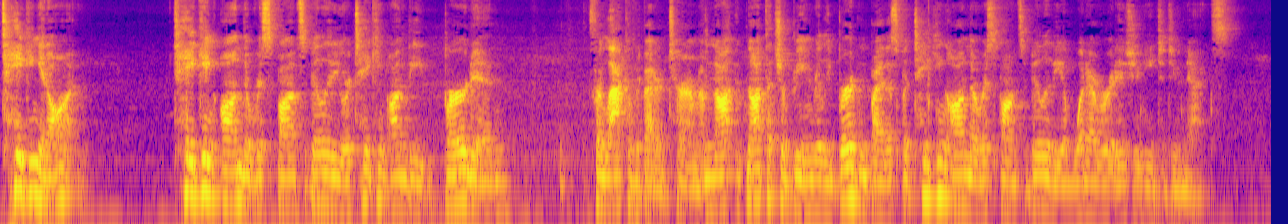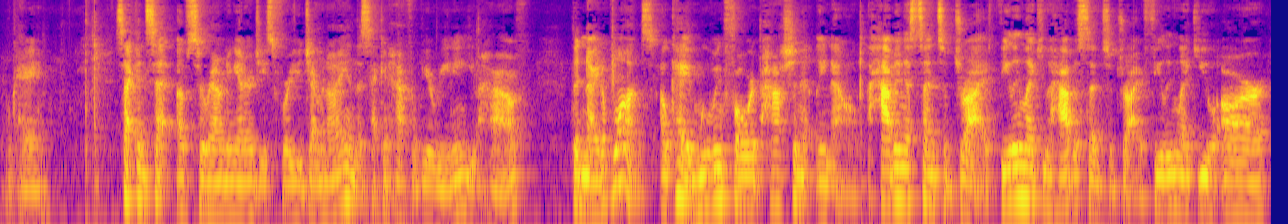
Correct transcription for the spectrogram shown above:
taking it on, taking on the responsibility or taking on the burden for lack of a better term. I'm not not that you're being really burdened by this, but taking on the responsibility of whatever it is you need to do next. Okay? Second set of surrounding energies for you, Gemini. In the second half of your reading, you have the Knight of Wands. Okay, moving forward passionately now, having a sense of drive, feeling like you have a sense of drive, feeling like you are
